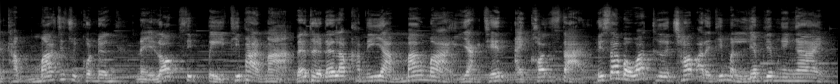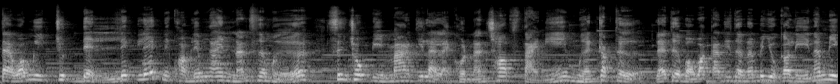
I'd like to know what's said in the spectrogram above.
นคลับมากที่สุดคนหนึ่งในรอบ 10 ปีที่ผ่านมา และเธอได้รับคำนิยามมากมาย อย่างเช่นไอคอนสไตล์ลิซ่าบอกว่าเธอชอบอะไรที่มันเรียบๆง่าย ๆ แต่ว่ามีจุดเด่นเล็กๆ ในความเรียบง่ายนั้นเสมอ ซึ่งโชคดีมากที่หลายๆ คนนั้นชอบสไตล์นี้เหมือนกับเธอ และเธอบอกว่าการที่เธอนั้นไปอยู่เกาหลีนั้นมี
